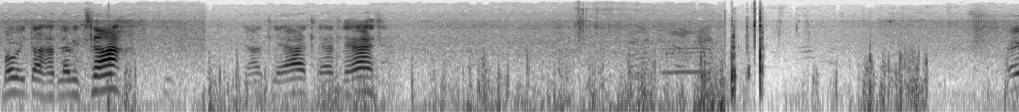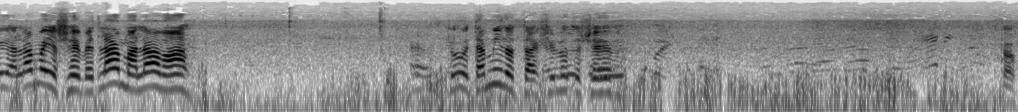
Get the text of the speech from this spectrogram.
בוא מתחת למצנח. לאט לאט לאט לאט. רגע, למה יושבת? למה? למה? תעמיד אותה כשלא תשב. טוב,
